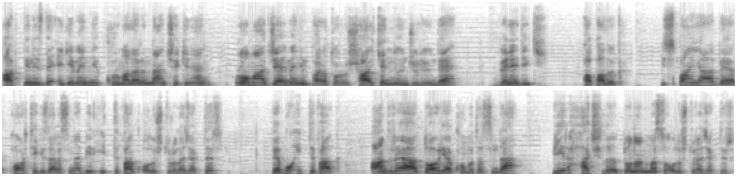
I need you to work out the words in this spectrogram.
Akdeniz'de egemenlik kurmalarından çekinen Roma Cermen İmparatoru Şalke'nin öncülüğünde Venedik, Papalık, İspanya ve Portekiz arasında bir ittifak oluşturulacaktır. Ve bu ittifak Andrea Doria komutasında bir Haçlı donanması oluşturacaktır.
